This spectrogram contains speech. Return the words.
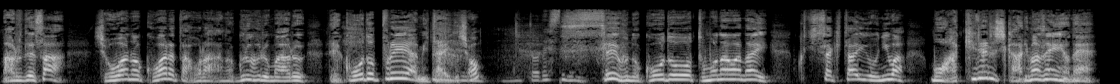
まるでさ、昭和の壊れたほら、あの、ぐるぐる回るレコードプレイヤーみたいでしょ、ね。政府の行動を伴わない口先対応にはもう呆れるしかありませんよね。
